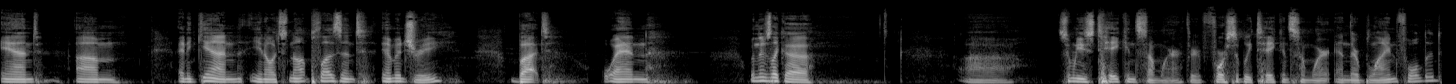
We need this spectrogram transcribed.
And um, and again, you know, it's not pleasant imagery, but when when there's like a uh, somebody who's taken somewhere, they're forcibly taken somewhere, and they're blindfolded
